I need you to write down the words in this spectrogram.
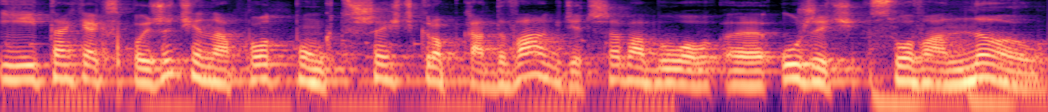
I tak jak spojrzycie na podpunkt 6.2, gdzie trzeba było e, użyć słowa no,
